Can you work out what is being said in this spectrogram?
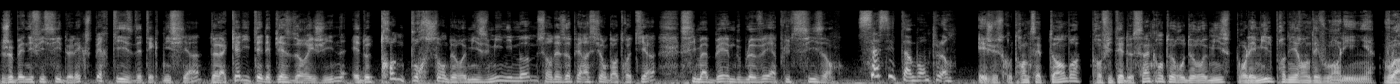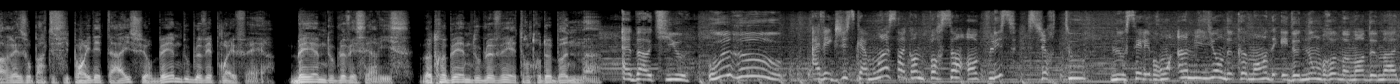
je bénéficie de l'expertise des techniciens, de la qualité des pièces d'origine et de 30% de remise minimum sur des opérations d'entretien si ma BMW a plus de 6 ans. Ça, c'est un bon plan. Et jusqu'au 30 septembre, profitez de 50 euros de remise pour les 1000 premiers rendez-vous en ligne. Voir réseau participants et détails sur bmw.fr. BMW Service. Votre BMW est entre de bonnes mains. About You. Woohoo Avec jusqu'à moins 50% en plus sur tout. Nous célébrons un million de commandes et de nombreux moments de mode.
